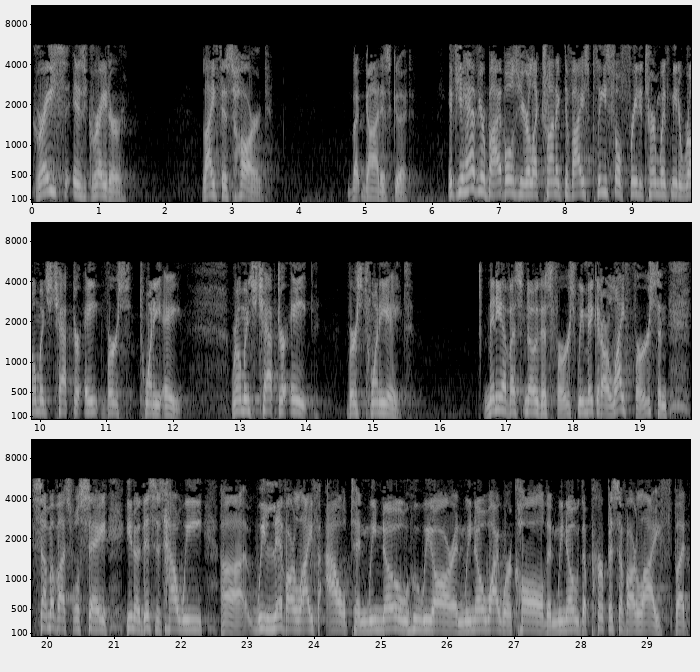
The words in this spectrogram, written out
Grace is greater. Life is hard, but God is good. If you have your Bibles, your electronic device, please feel free to turn with me to Romans chapter 8, verse 28. Romans chapter 8, verse 28. Many of us know this verse. We make it our life verse, and some of us will say, you know, this is how we uh, we live our life out, and we know who we are, and we know why we're called, and we know the purpose of our life. But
